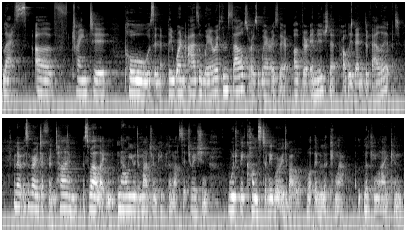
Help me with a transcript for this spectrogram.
less of trying to pose, and they weren't as aware of themselves or as aware as their, of their image that probably then developed. And it was a very different time as well. Like now, you would imagine people in that situation would be constantly worried about what they were looking like, looking like, and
